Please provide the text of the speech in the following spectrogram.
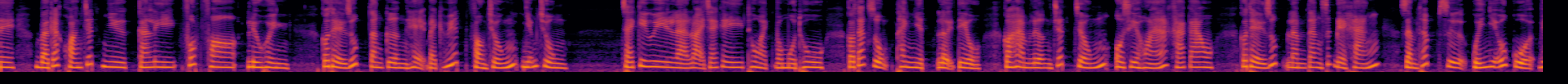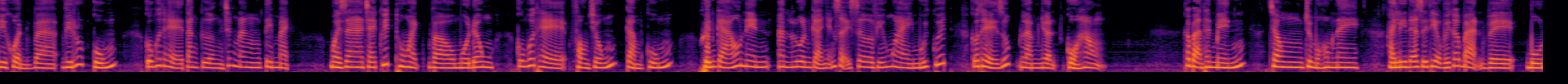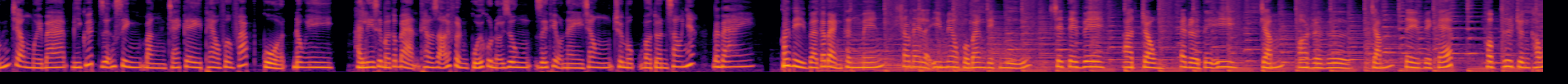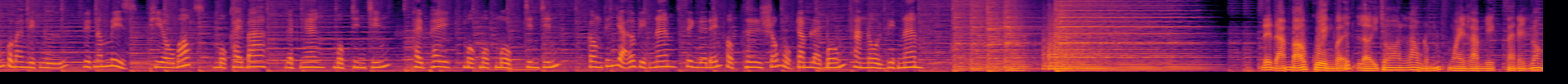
và các khoáng chất như kali, phốt pho, lưu huỳnh, có thể giúp tăng cường hệ bạch huyết, phòng chống nhiễm trùng. Trái kiwi là loại trái cây thu hoạch vào mùa thu, có tác dụng thanh nhiệt lợi tiểu, có hàm lượng chất chống oxy hóa khá cao, có thể giúp làm tăng sức đề kháng, giảm thấp sự quấy nhiễu của vi khuẩn và virus cúm, cũng có thể tăng cường chức năng tim mạch. Ngoài ra, trái quýt thu hoạch vào mùa đông cũng có thể phòng chống cảm cúm. Khuyến cáo nên ăn luôn cả những sợi sơ phía ngoài múi quýt, có thể giúp làm nhuận cổ họng. Các bạn thân mến, trong chuyên mục hôm nay, Hải Ly đã giới thiệu với các bạn về 4 trong 13 bí quyết dưỡng sinh bằng trái cây theo phương pháp của Đông y. Hải Ly xin mời các bạn theo dõi phần cuối của nội dung giới thiệu này trong chuyên mục vào tuần sau nhé. Bye bye! Quý vị và các bạn thân mến, sau đây là email của Ban Việt ngữ ctv a rti org tvk Hộp thư truyền thống của Ban Việt ngữ Việt Nam Miss PO Box 123 gạch ngang 199 Taipei 11199 còn thính giả ở Việt Nam xin gửi đến hộp thư số 104 Hà Nội, Việt Nam. Để đảm bảo quyền và ích lợi cho lao động nước ngoài làm việc tại Đài Loan,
